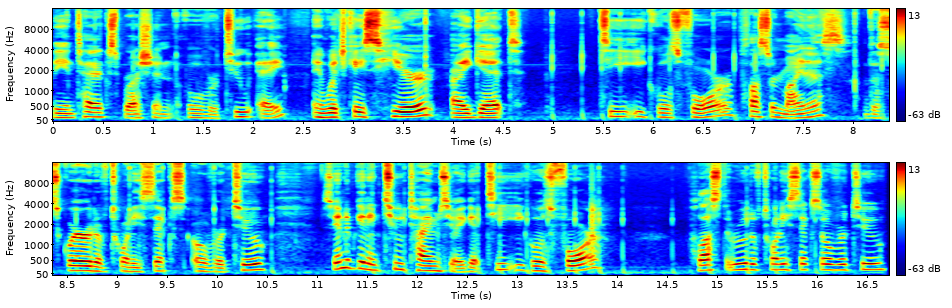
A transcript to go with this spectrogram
the entire expression over 2a, in which case here I get t equals 4 plus or minus the square root of 26 over 2. So you end up getting 2 times here. You get t equals 4 plus the root of 26 over 2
